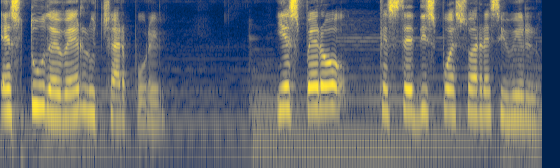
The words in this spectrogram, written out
es tu deber luchar por él. Y espero que estés dispuesto a recibirlo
